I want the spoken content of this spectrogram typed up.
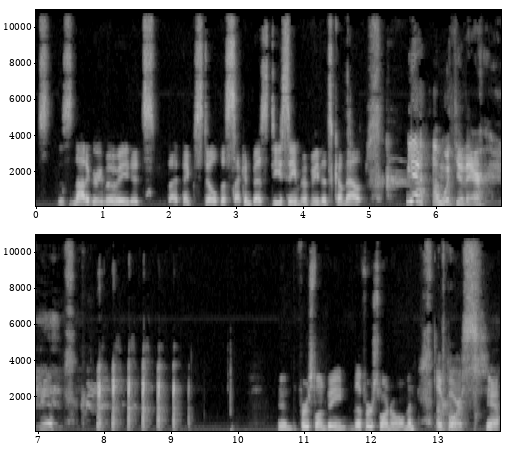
it's, this is not a great movie. It's I think still the second best DC movie that's come out. Yeah, I'm with you there. Yeah. And the first one being the first Wonder Woman. Of course. Yeah.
